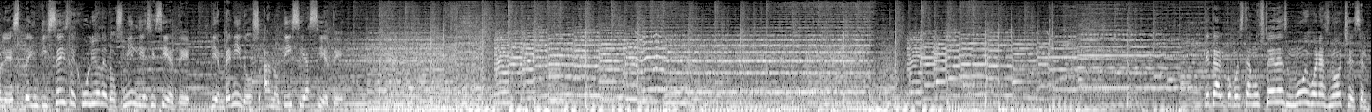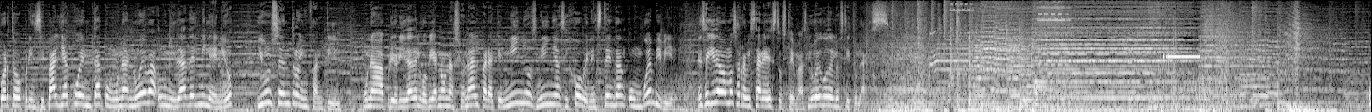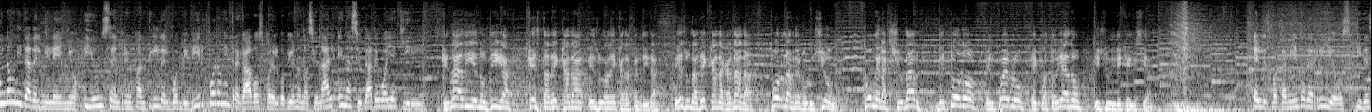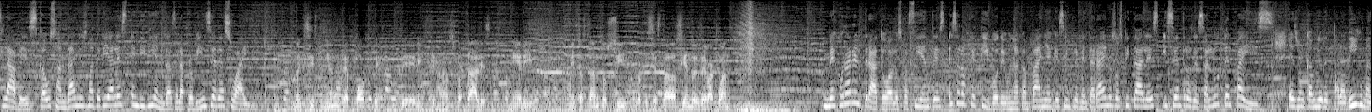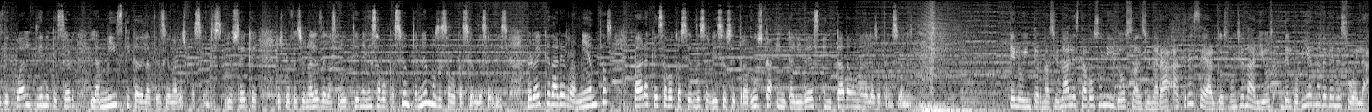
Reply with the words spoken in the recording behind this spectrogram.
miércoles 26 de julio de 2017. Bienvenidos a Noticias 7. Tal? ¿Cómo están ustedes? Muy buenas noches. El puerto principal ya cuenta con una nueva unidad del milenio y un centro infantil. Una prioridad del gobierno nacional para que niños, niñas y jóvenes tengan un buen vivir. Enseguida vamos a revisar estos temas, luego de los titulares. Unidad del milenio y un centro infantil del buen vivir fueron entregados por el gobierno nacional en la ciudad de Guayaquil. Que nadie nos diga que esta década es una década perdida, es una década ganada por la revolución, con el accionar de todo el pueblo ecuatoriano y su dirigencia. El desbordamiento de ríos y deslaves causan daños materiales en viviendas de la provincia de Azuay. No existe ningún reporte de víctimas fatales ni heridos. Mientras tanto, sí, lo que se está haciendo es evacuando. Mejorar el trato a los pacientes es el objetivo de una campaña que se implementará en los hospitales y centros de salud del país. Es un cambio de paradigmas de cuál tiene que ser la mística de la atención a los pacientes. Yo sé que los profesionales de la salud tienen esa vocación, tenemos esa vocación de servicio, pero hay que dar herramientas para que esa vocación de servicio se traduzca en calidez en cada una de las atenciones. En lo internacional, Estados Unidos sancionará a 13 altos funcionarios del gobierno de Venezuela.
